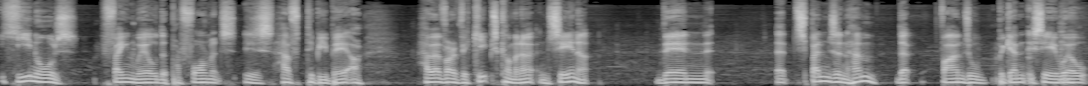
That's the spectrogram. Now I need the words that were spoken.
He knows fine well the performances have to be better. However, if he keeps coming out and saying it, then it spins in him that fans will begin to say, well,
